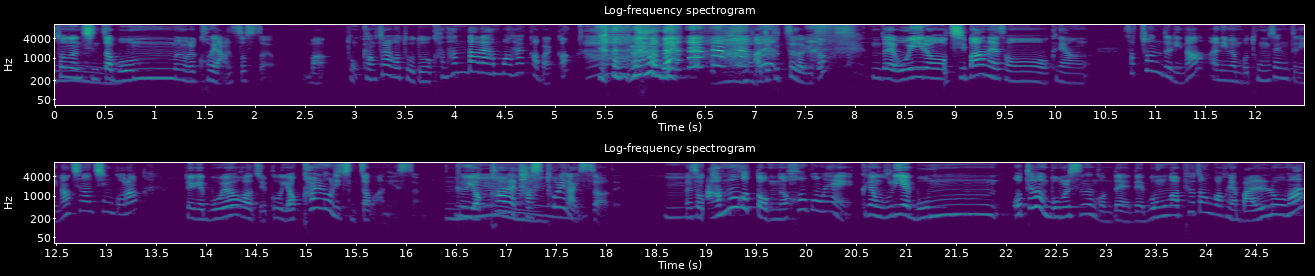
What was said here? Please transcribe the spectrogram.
저는 진짜 뭐 몸을 거의 안 썼어요. 막 도- 경찰과 도둑 한 한 달에 한 번 할까 말까? 네. 아주 구체적이죠. 근데 오히려 집안에서 그냥 사촌들이나 아니면 뭐 동생들이나 친한 친구랑 되게 모여가지고 역할놀이 진짜 많이 했어요. 그 음. 역할에 다 음. 스토리가 있어야 돼. 음. 그래서 아무것도 없는 허공에 그냥 우리의 몸 어떻게 보면 몸을 쓰는 건데 내 몸과 표정과 그냥 말로만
